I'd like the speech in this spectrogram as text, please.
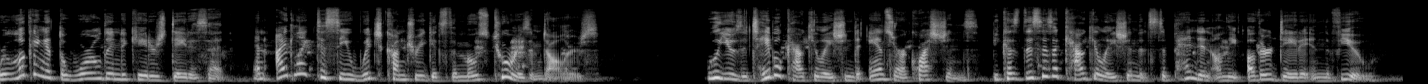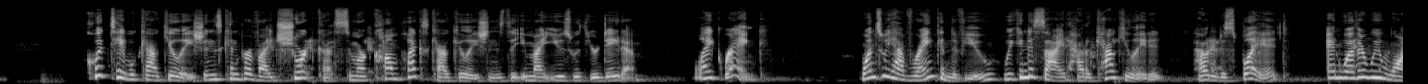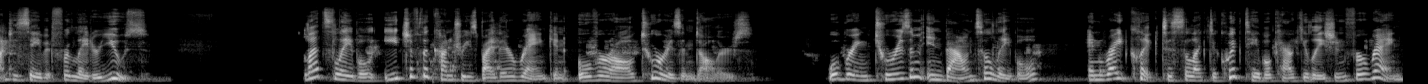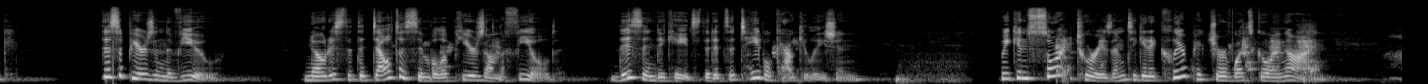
We're looking at the World Indicators dataset, and I'd like to see which country gets the most tourism dollars. We'll use a table calculation to answer our questions, because this is a calculation that's dependent on the other data in the view. Quick table calculations can provide shortcuts to more complex calculations that you might use with your data, like rank. Once we have rank in the view, we can decide how to calculate it, how to display it, and whether we want to save it for later use. Let's label each of the countries by their rank in overall tourism dollars. We'll bring Tourism Inbound to Label and right-click to select a quick table calculation for rank. This appears in the view. Notice that the delta symbol appears on the field. This indicates that it's a table calculation. We can sort tourism to get a clear picture of what's going on.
